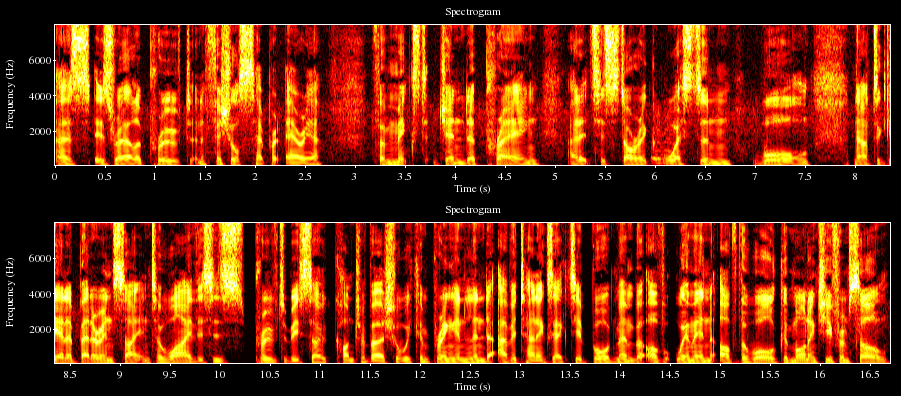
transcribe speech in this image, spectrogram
as Israel approved an official separate area for mixed gender praying at its historic mm-hmm. Western Wall. Now, to get a better insight into why this has proved to be so controversial, we can bring in Linda Avitan, Executive Board Member of Women of the Wall. Good morning to you from Seoul.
